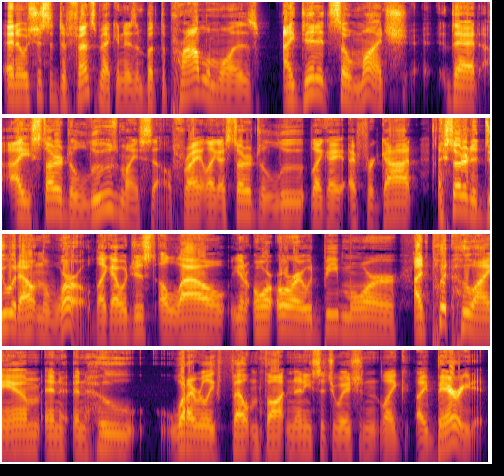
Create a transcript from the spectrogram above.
and it was just a defense mechanism. But the problem was I did it so much that I started to lose myself, right? Like I started to lose, like I, I forgot, I started to do it out in the world. Like I would just allow, you know, or, or I would be more, I'd put who I am and, and who, what I really felt and thought in any situation, like I buried it,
